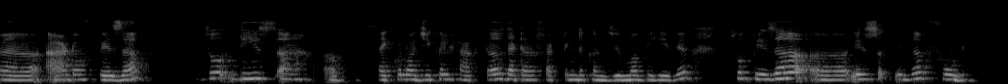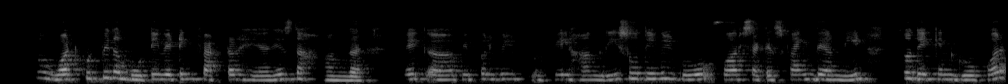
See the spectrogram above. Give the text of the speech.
uh, ad of pizza so these are uh, psychological factors that are affecting the consumer behavior. So pizza is, is a food. So what could be the motivating factor here is the hunger. Like uh, people will feel hungry, so they will go for satisfying their need. So they can go for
